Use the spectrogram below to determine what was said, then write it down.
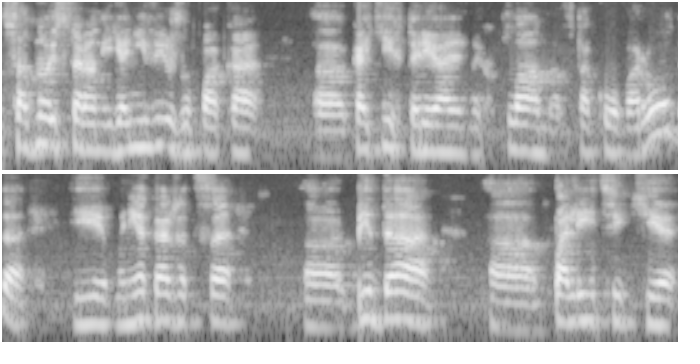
с одной стороны, я не вижу пока э, каких-то реальных планов такого рода, и мне кажется, э, беда политики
